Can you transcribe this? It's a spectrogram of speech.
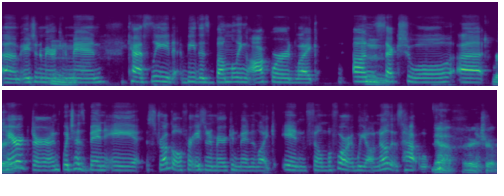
um asian american Mhm. man cast lead be this bumbling awkward like unsexual uh. Right. character and which has been a struggle for asian american men like in film before we all know this how yeah, very true.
